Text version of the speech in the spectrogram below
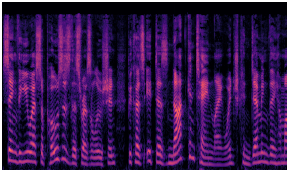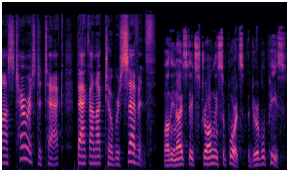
saying the U.S. opposes this resolution because it does not contain language condemning the Hamas terrorist attack back on October 7th. While the United States strongly supports a durable peace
